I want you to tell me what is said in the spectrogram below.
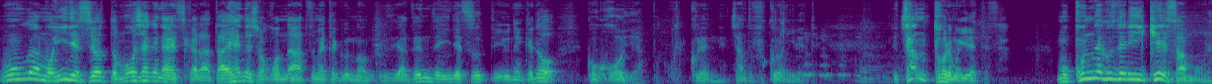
僕はもういいですよって申し訳ないですから大変でしょこんなん集めてくんの。いや全然いいですって言うねんけどここやっぱくれんねん。ちゃんと袋に入れて。でちゃんと俺も入れてさ。もうこんにゃくゼリーケースはもう俺。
